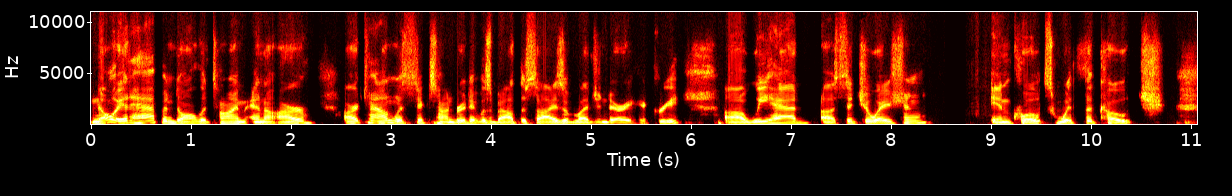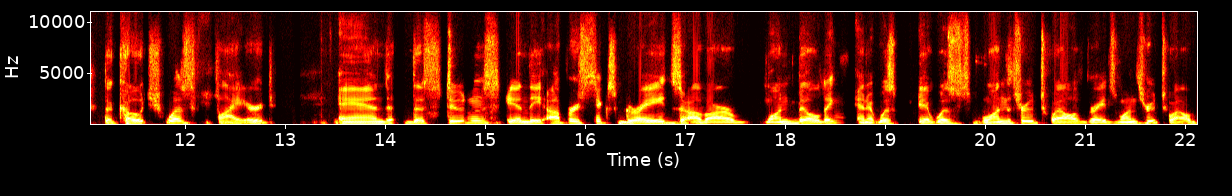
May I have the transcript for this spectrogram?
No, it happened all the time, and our our town was 600. It was about the size of legendary Hickory. Uh, we had a situation in quotes with the coach. The coach was fired and the students in the upper six grades of our one building and it was it was 1 through 12 grades 1 through 12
